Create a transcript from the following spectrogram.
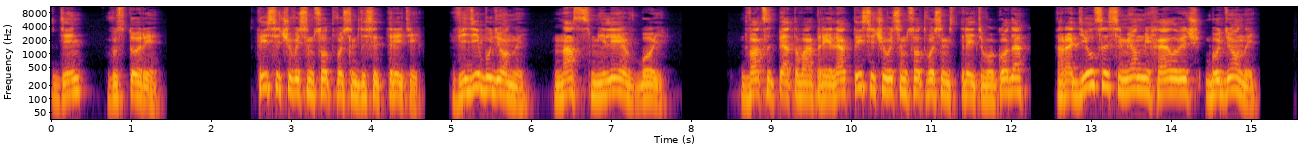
День в истории. 1883. Веди, Буденный, нас смелее в бой. 25 апреля 1883 года родился Семен Михайлович Буденный,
